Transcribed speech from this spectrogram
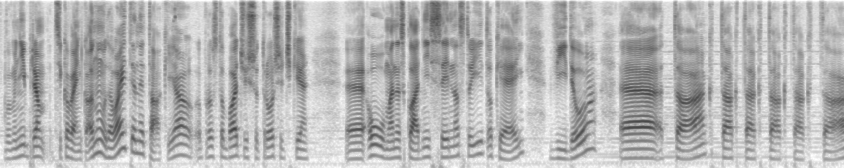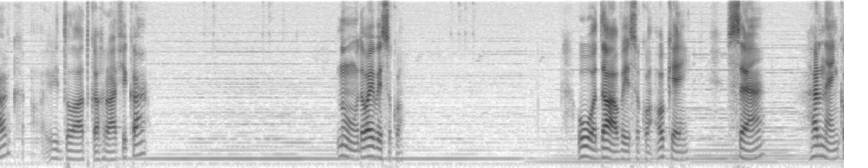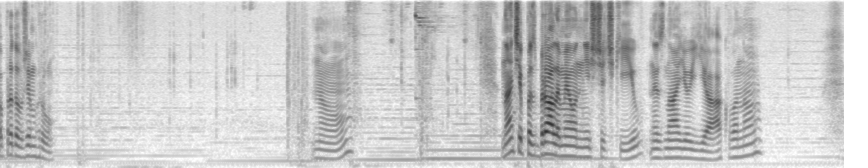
Бо мені прям цікавенько. А ну, давайте не так. Я просто бачу, що трошечки. Е, о, у мене складність сильно стоїть. Окей. Відео. Е, так, так, так, так, так, так. Відладка графіка. Ну, давай високо. О, да, високо. Окей. Все. Гарненько, продовжимо гру. Ну. Наче позбирали ми он ніщачків. Не знаю, як воно.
